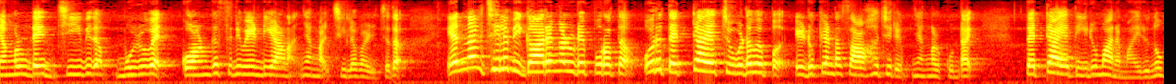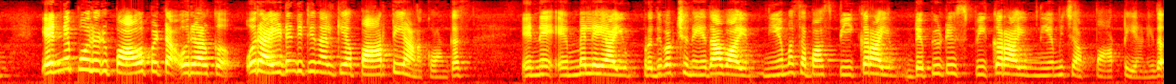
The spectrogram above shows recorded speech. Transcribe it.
ഞങ്ങളുടെ ജീവിതം മുഴുവൻ കോൺഗ്രസിന് വേണ്ടിയാണ് ഞങ്ങൾ ചിലവഴിച്ചത്. എന്നാൽ ചില വികാരങ്ങളുടെ പുറത്ത് ഒരു തെറ്റായ ചുവടുവെപ്പ് എടുക്കേണ്ട സാഹചര്യം ഞങ്ങൾക്കുണ്ടായി. തെറ്റായ തീരുമാനമായിരുന്നു. എന്നെപ്പോലൊരു പാവപ്പെട്ട ഒരാൾക്ക് ഒരു ഐഡന്റിറ്റി നൽകിയ പാർട്ടിയാണ് കോൺഗ്രസ്. എന്നെ എം എൽ എ ആയും പ്രതിപക്ഷ നേതാവായും നിയമസഭാ സ്പീക്കറായും ഡെപ്യൂട്ടി സ്പീക്കറായും നിയമിച്ച പാർട്ടിയാണിത്.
